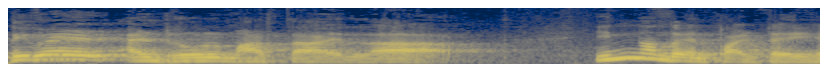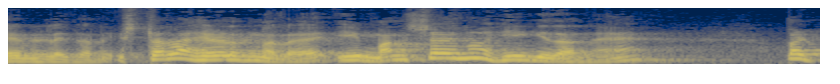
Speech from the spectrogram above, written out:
ಡಿವೈಡ್ ಆ್ಯಂಡ್ ರೂಲ್ ಮಾಡ್ತಾ ಇಲ್ಲ. ಇನ್ನೊಂದು ಏನು ಪಾಯಿಂಟ್ ಏನು ಹೇಳಿದ್ದಾನೆ? ಇಷ್ಟೆಲ್ಲ ಹೇಳಿದ್ಮೇಲೆ ಈ ಮನುಷ್ಯ ಏನೋ ಹೀಗಿದ್ದಾನೆ, ಬಟ್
